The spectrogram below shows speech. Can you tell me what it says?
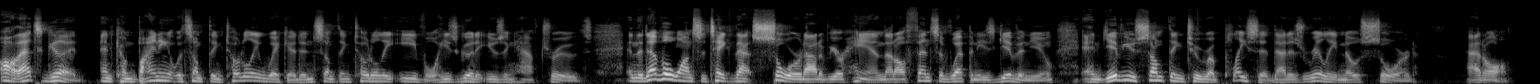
oh, that's good, and combining it with something totally wicked and something totally evil. He's good at using half truths. And the devil wants to take that sword out of your hand, that offensive weapon he's given you, and give you something to replace it that is really no sword at all.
